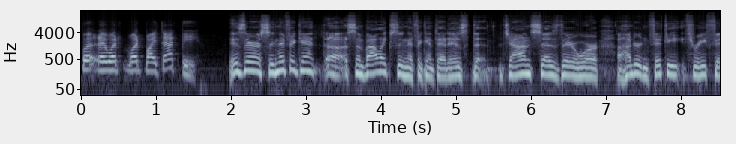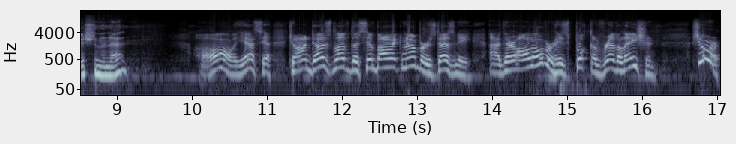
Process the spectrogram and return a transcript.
What, uh, what, what might that be? Is there a significant, uh, symbolic significant that is that John says there were 153 fish in the net? Oh, yes. Yeah. John does love the symbolic numbers, doesn't he? Uh, they're all over his book of Revelation. Sure,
